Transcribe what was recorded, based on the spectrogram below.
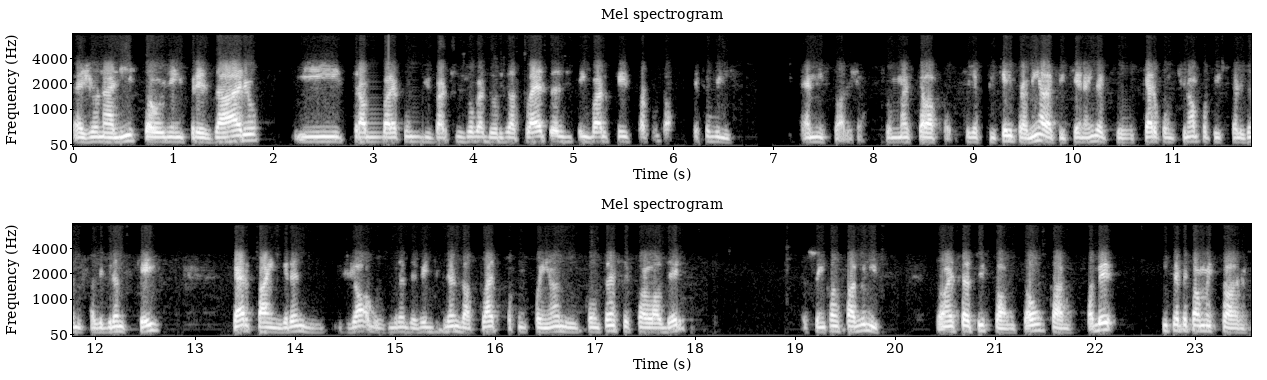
é jornalista, hoje é empresário e trabalha com diversos jogadores atletas e tem vários cases para contar. Esse é o Vinícius é a minha história já. Por mais que ela seja pequena, para mim ela é pequena ainda, porque eu quero continuar potencializando, fazer grandes cases, quero estar em grandes jogos, grandes eventos, grandes atletas, acompanhando, contando essa história lá deles. Eu sou incansável nisso. Então, essa é a tua história. Então, cara, saber interpretar uma história,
